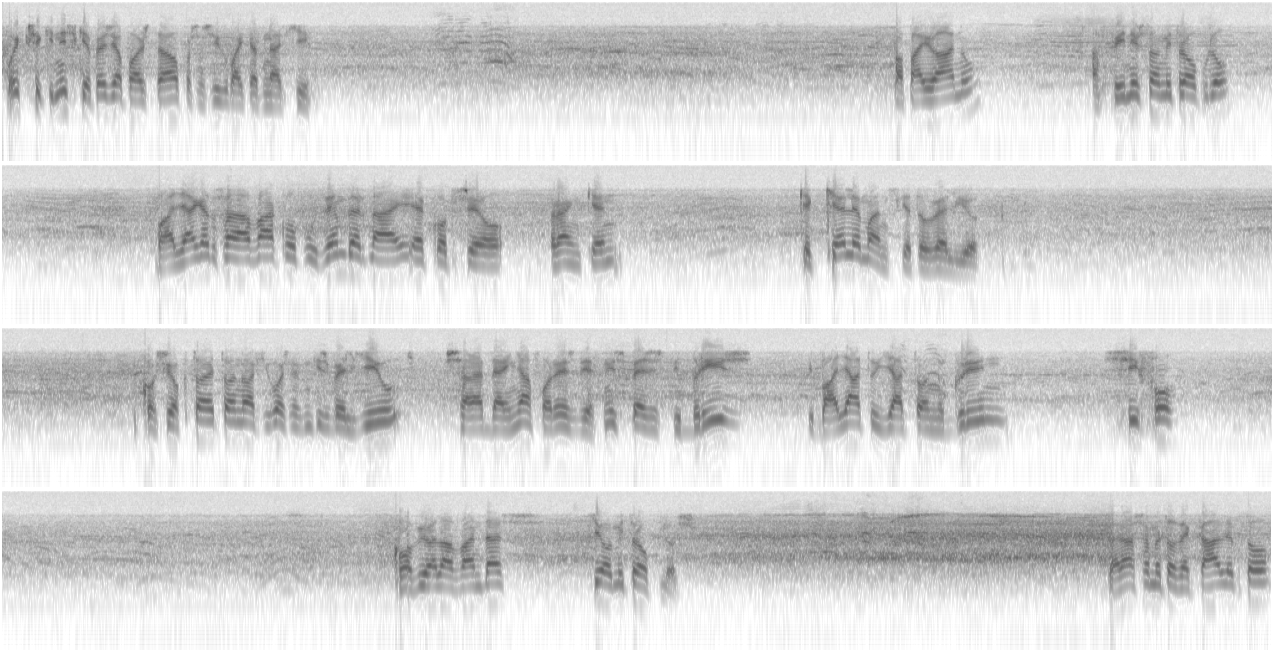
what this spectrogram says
Που έχει ξεκινήσει και παίζει από αριστερά όπως σας είπα και από την αρχή. Παπαϊωάννου αφήνει στον Μητρόπουλο Παλιά για τον Σαραβάκο που δεν περνάει έκοψε ο Ράνκεν και Κέλεμανς για το Βέλγιο 28 ετών ο αρχηγός Εθνικής Βελγίου 49 φορές διεθνής παίζει στην Μπρίζ την παλιά του για τον Γκριν Σύφο. Κόβει ο Αλαβάντας και ο Μητρόπουλος. Περάσαμε το δεκάλεπτο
